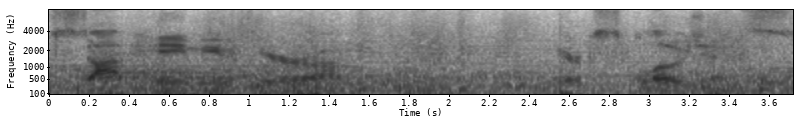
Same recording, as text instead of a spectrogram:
Stop hitting me with your, um, your explosions.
